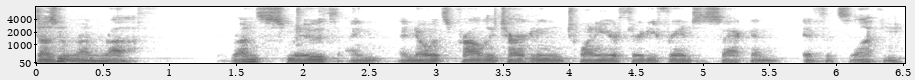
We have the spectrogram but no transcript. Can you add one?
doesn't run rough. It runs smooth. I, I know it's probably targeting 20 or 30 frames a second if it's lucky,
